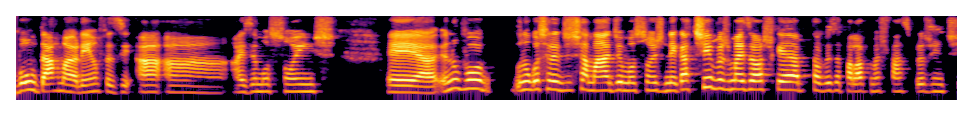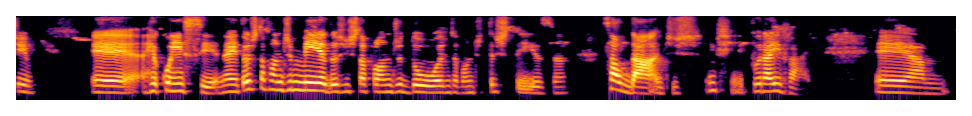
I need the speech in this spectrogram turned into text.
vou dar maior ênfase às emoções. É, eu não vou, eu não gostaria de chamar de emoções negativas, mas eu acho que é talvez a palavra mais fácil para a gente é, reconhecer, né? Então a gente está falando de medo, a gente está falando de dor, a gente está falando de tristeza, saudades, enfim, por aí vai. É,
